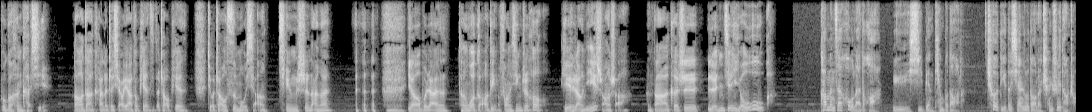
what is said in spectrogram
不过很可惜，老大看了这小丫头片子的照片，就朝思暮想。”寝食难安，要不然等我搞定了方心之后，也让你爽爽，那可是人间尤物啊！他们在后来的话，于雨溪便听不到了，彻底的陷入到了沉睡当中。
